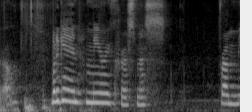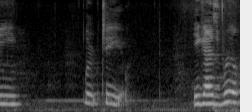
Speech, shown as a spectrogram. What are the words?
bro. But again, Merry Christmas from me, Luke, to you. You guys real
